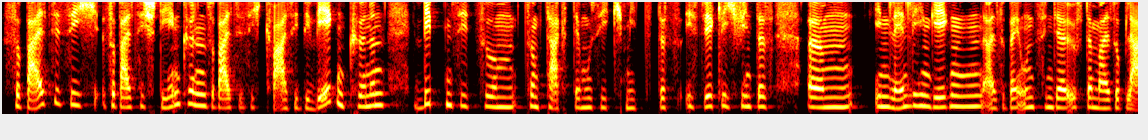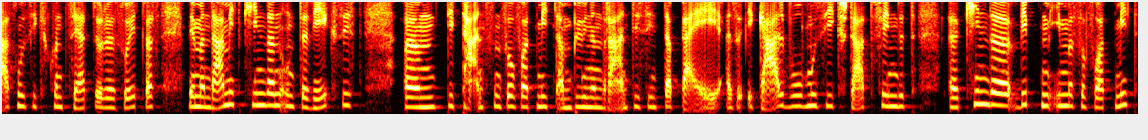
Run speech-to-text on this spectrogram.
sobald sie sich, sobald sie stehen können, sobald sie sich quasi bewegen können, wippen sie zum, zum Takt der Musik mit. Das ist wirklich, ich finde das ähm, in ländlichen Gegenden, also bei uns sind ja öfter mal so Blasmusikkonzerte oder so etwas, wenn man da mit Kindern unterwegs ist, ähm, die tanzen sofort mit am Bühnenrand, die sind dabei. Also egal wo Musik stattfindet, äh, Kinder wippen immer sofort mit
